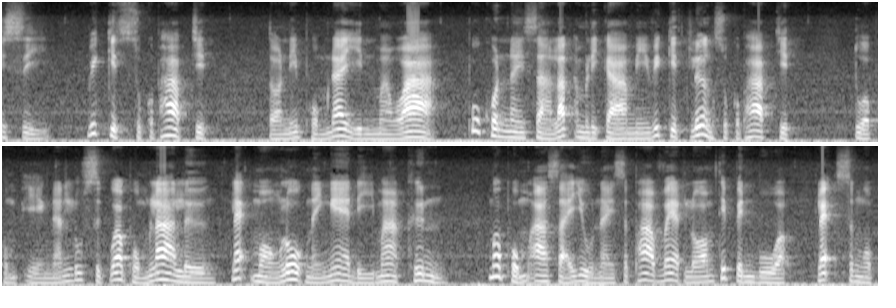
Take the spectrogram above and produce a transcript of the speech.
ที่ 4 วิกฤตสุขภาพจิต ตอนนี้ผมได้ยินมาว่า ผู้คนในสหรัฐอเมริกามีวิกฤตเรื่องสุขภาพจิต ตัวผมเองนั้นรู้สึกว่าผมล่าเริงและมองโลกในแง่ดีมากขึ้น เมื่อผมอาศัยอยู่ในสภาพแวดล้อมที่เป็นบวก และสงบ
